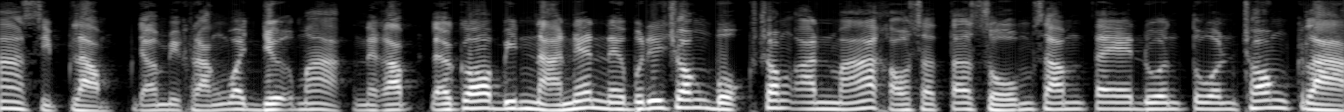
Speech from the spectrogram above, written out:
250 ลำย้ำอีกครั้งว่าเยอะมากนะครับแล้วก็บินหนาแน่นในพื้นที่ช่องบกช่องอันม้าเขาสัตตสมซัมแต่ดวนตวนช่องกลาง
